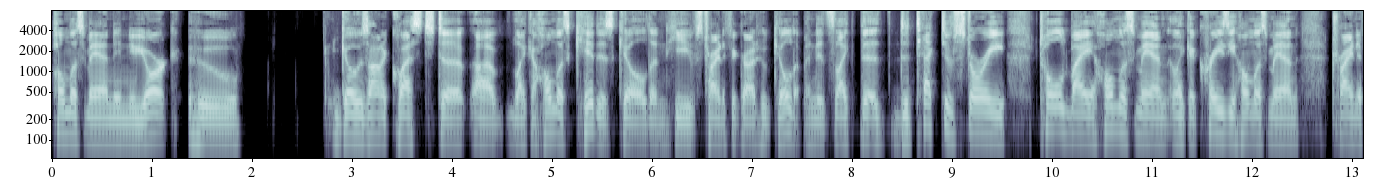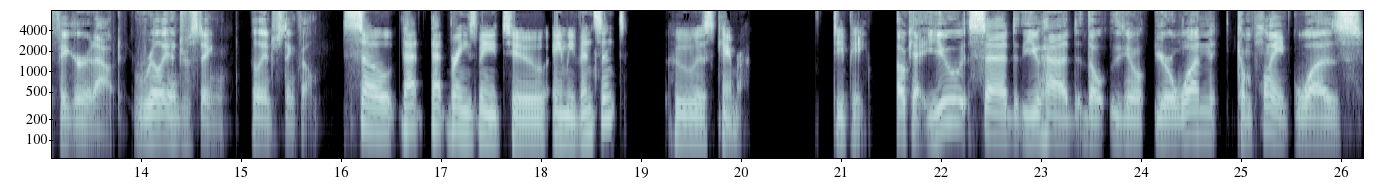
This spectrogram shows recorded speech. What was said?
homeless man in New York who goes on a quest to uh, like a homeless kid is killed and he's trying to figure out who killed him. And it's like the detective story told by a homeless man like a crazy homeless man trying to figure it out. Really interesting really interesting film. So that that brings me to amy vincent who is camera dp okay you said you had the you know your one complaint was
